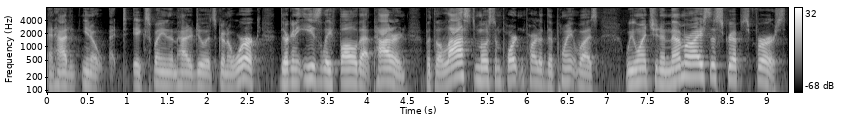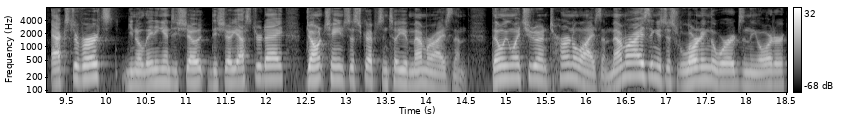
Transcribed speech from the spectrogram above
and how to, you know, explain to them how to do it's going to work, they're going to easily follow that pattern. But the last most important part of the point was we want you to memorize the scripts first. Extroverts, you know, leaning into show the show yesterday, don't change the scripts until you've memorized them. Then we want you to internalize them. Memorizing is just learning the words in the order.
